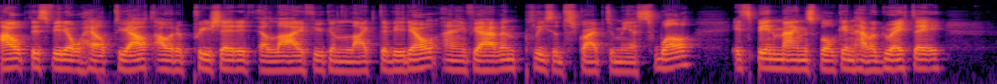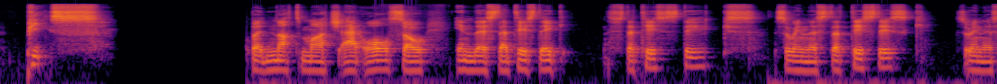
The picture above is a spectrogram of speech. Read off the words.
I hope this video helped you out. I would appreciate it a lot if you can like the video. And if you haven't, please subscribe to me as well. It's been Magnus Bulkan. Have a great day. Peace but not much at all. So in the statistic, statistics, so in the statistic, so in the,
